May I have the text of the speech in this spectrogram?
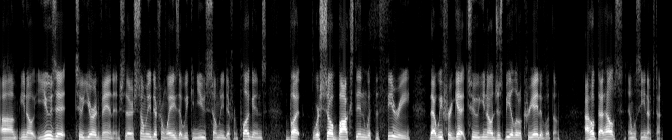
um, you know, use it to your advantage. There's so many different ways that we can use so many different plugins, but we're so boxed in with the theory that we forget to, you know, just be a little creative with them. I hope that helps, and we'll see you next time.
